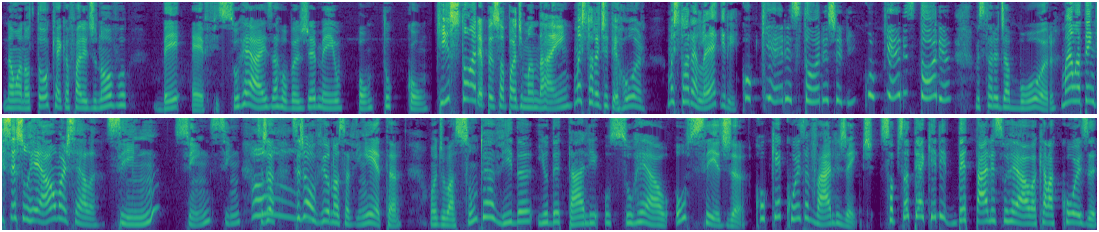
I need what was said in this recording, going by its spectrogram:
Não anotou? Quer que eu fale de novo? bfsurreais.gmail.com. Que história a pessoa pode mandar, hein? Uma história de terror? Uma história alegre? Qualquer história, Shelly. Qualquer história. Uma história de amor. Mas ela tem que ser surreal, Marcela. Sim, sim, sim. Você já, você já ouviu nossa vinheta? Onde o assunto é a vida e o detalhe o surreal. Ou seja, qualquer coisa vale, gente. Só precisa ter aquele detalhe surreal, aquela coisa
